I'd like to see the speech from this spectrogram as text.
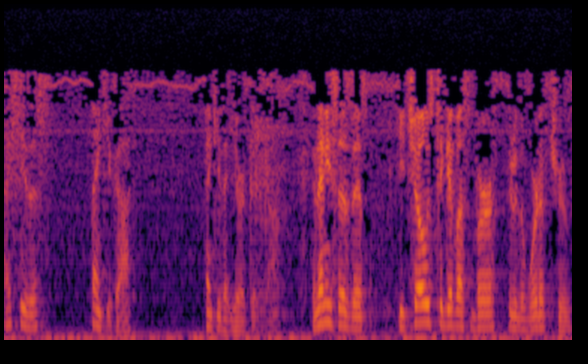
I see this. Thank you, God. Thank you that you're a good God. And then he says this He chose to give us birth through the word of truth,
